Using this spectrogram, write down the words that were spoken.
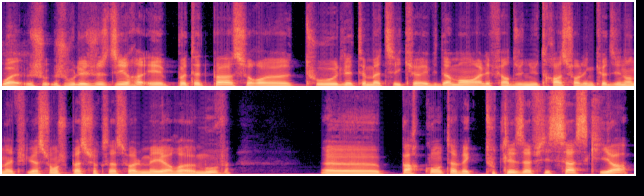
Ouais, je, voulais juste dire, et peut-être pas sur euh, toutes les thématiques, euh, évidemment, aller faire du Nutra sur LinkedIn en affiliation, je suis pas sûr que ça soit le meilleur euh, move. par contre, avec toutes les affiches SaaS qu'il y a,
